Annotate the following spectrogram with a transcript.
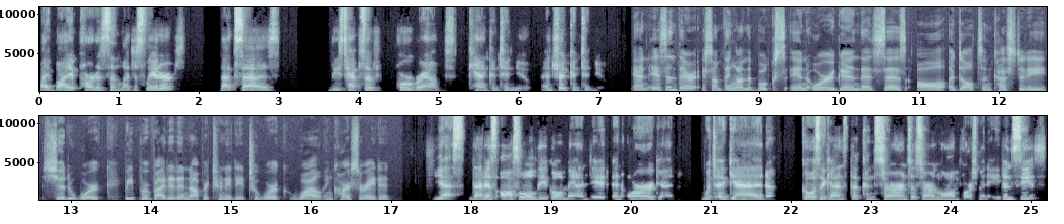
by bipartisan legislators that says these types of programs can continue and should continue. And isn't there something on the books in Oregon that says all adults in custody should work, be provided an opportunity to work while incarcerated? Yes, that is also a legal mandate in Oregon, which again goes against the concerns of certain law enforcement agencies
